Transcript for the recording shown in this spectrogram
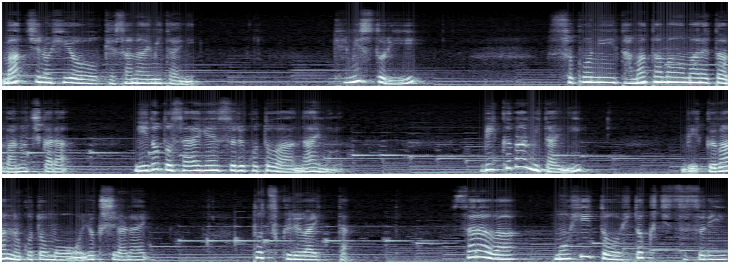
マッチの火を消さないみたいに。ケミストリー？そこにたまたま生まれた場の力、二度と再現することはないもの。ビッグバンみたいに？ビッグバンのこともよく知らない。とつくるは言った。サラはモヒートを一口すすり、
